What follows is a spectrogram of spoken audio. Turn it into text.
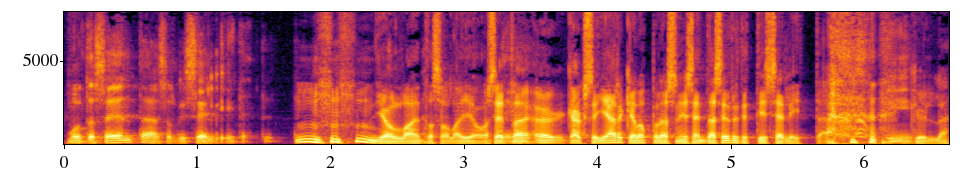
mutta sentään se oli selitetty. jollain tasolla joo. Se, että niin. käykö se järkeä loppujen niin sentään se yritettiin selittää, niin. kyllä.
